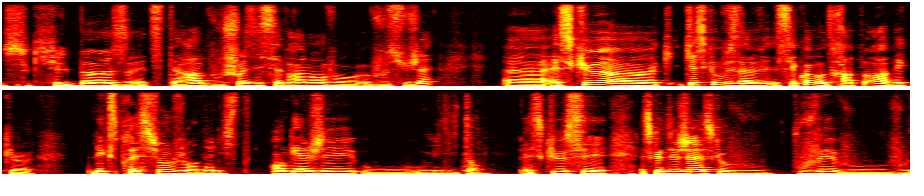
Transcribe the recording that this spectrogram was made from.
ce qui fait le buzz, etc. Vous choisissez vraiment vos, vos sujets. est-ce que, qu'est-ce que vous avez, c'est quoi votre rapport avec l'expression de journaliste engagé ou, ou militant? Est-ce que c'est, est-ce que déjà, est-ce que vous pouvez vous vous,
